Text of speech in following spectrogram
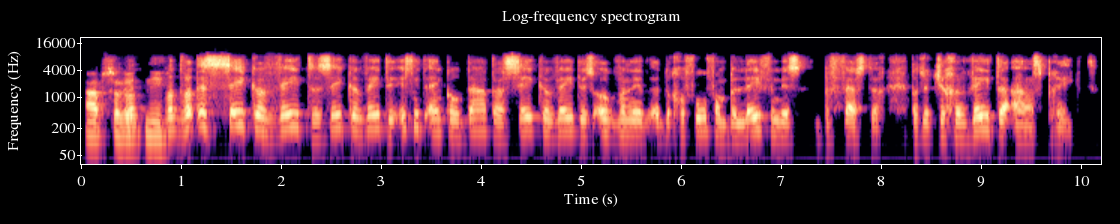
Absoluut Want, niet. want wat is zeker weten? Zeker weten is niet enkel data. Zeker weten is ook wanneer het gevoel van belevenis bevestigt. Dat het je geweten aanspreekt.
